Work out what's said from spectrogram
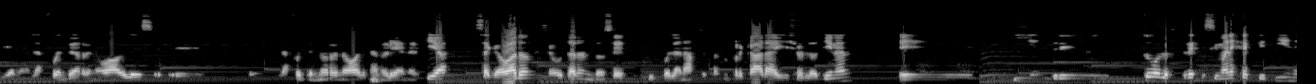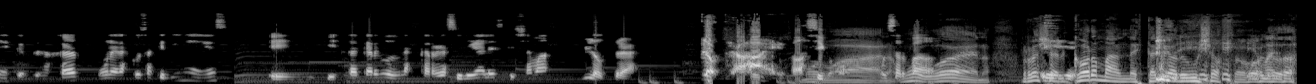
digamos, las fuentes renovables, eh, las fuentes no renovables en realidad de energía, se acabaron, se agotaron, entonces tipo la nafta está súper cara y ellos lo tienen. Y entre todos los tres y manejas que tiene esta empresa Hertz, una de las cosas que tiene es que está a cargo de unas carreras ilegales que se llama Drive. Blood Drive, así muy como bueno, muy zarpado. muy bueno. Roger Eh, Corman estaría orgulloso, boludo.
